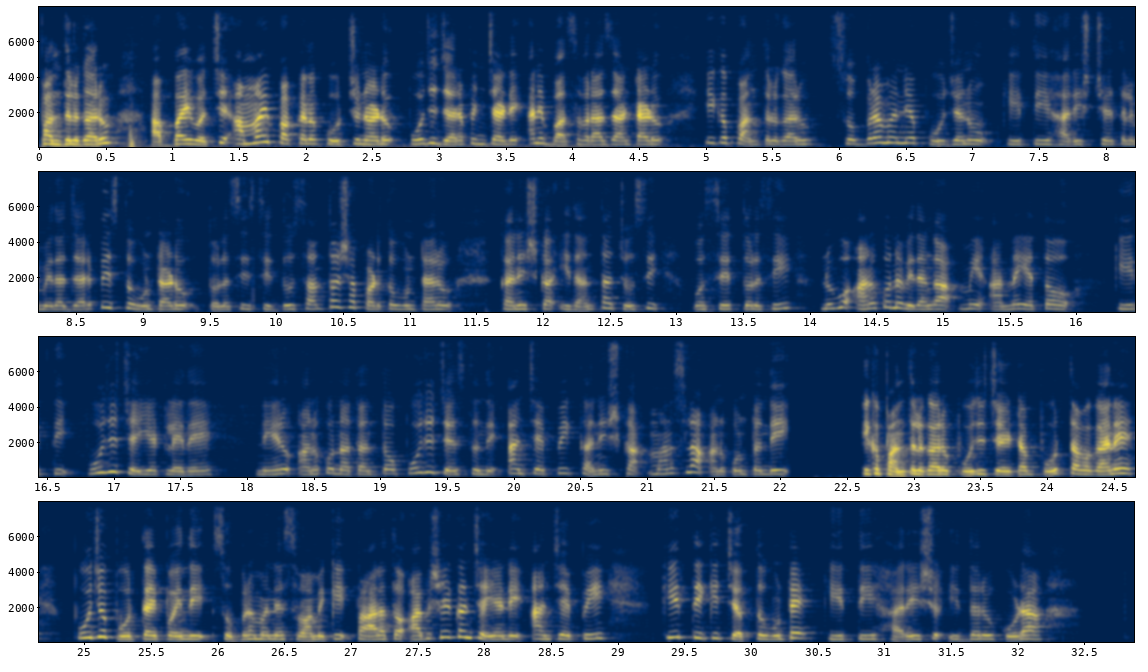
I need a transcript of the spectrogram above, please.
పంతులు గారు అబ్బాయి వచ్చి అమ్మాయి పక్కన కూర్చున్నాడు పూజ జరిపించండి అని బసవరాజు అంటాడు. ఇక పంతులు గారు సుబ్రహ్మణ్య పూజను కీర్తి హరీష్ చేతుల మీద జరిపిస్తూ ఉంటాడు. తులసి సిద్ధు సంతోషపడుతూ ఉంటారు. కనిష్క ఇదంతా చూసి వస్తే తులసి నువ్వు అనుకున్న విధంగా మీ అన్నయ్యతో కీర్తి పూజ చెయ్యట్లేదే. నేను అనుకున్న తనతో పూజ చేస్తుంది అని చెప్పి కనిష్క మనసులో అనుకుంటుంది. ఇక పంతులు గారు పూజ చేయటం పూర్తవగానే పూజ పూర్తయిపోయింది. సుబ్రహ్మణ్య స్వామికి పాలతో అభిషేకం చేయండి అని చెప్పి కీర్తికి చెప్తూ ఉంటే కీర్తి హరీష్ ఇద్దరూ కూడా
